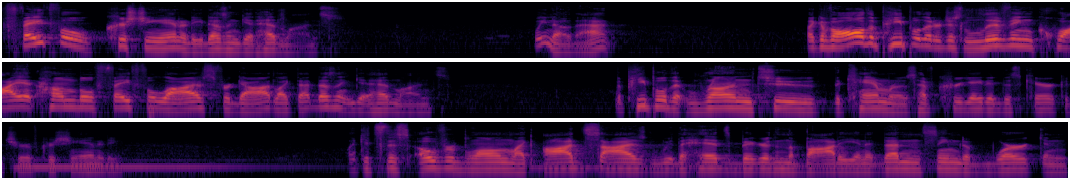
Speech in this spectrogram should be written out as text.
Faithful Christianity doesn't get headlines. We know that. Like, of all the people that are just living quiet, humble, faithful lives for God, like, that doesn't get headlines. The people that run to the cameras have created this caricature of Christianity. Like, it's this overblown, like, odd sized, the head's bigger than the body, and it doesn't seem to work, and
